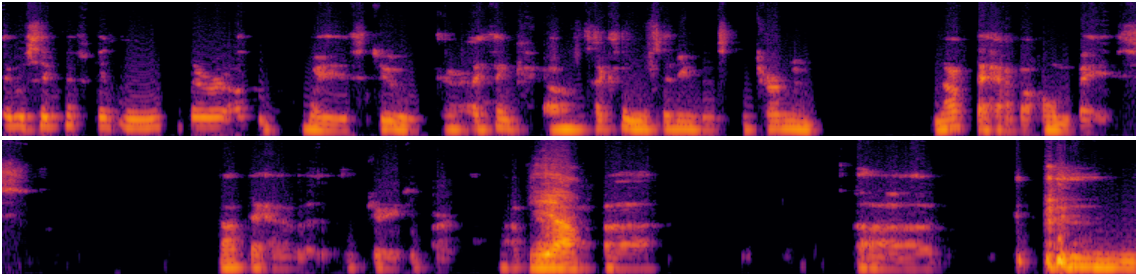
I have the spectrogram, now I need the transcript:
it was significant in there were other ways too. I think um, Sex and the City was determined not to have a home base, not to have a, a Jerry's apartment. Not to Yeah. Have, uh, uh,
